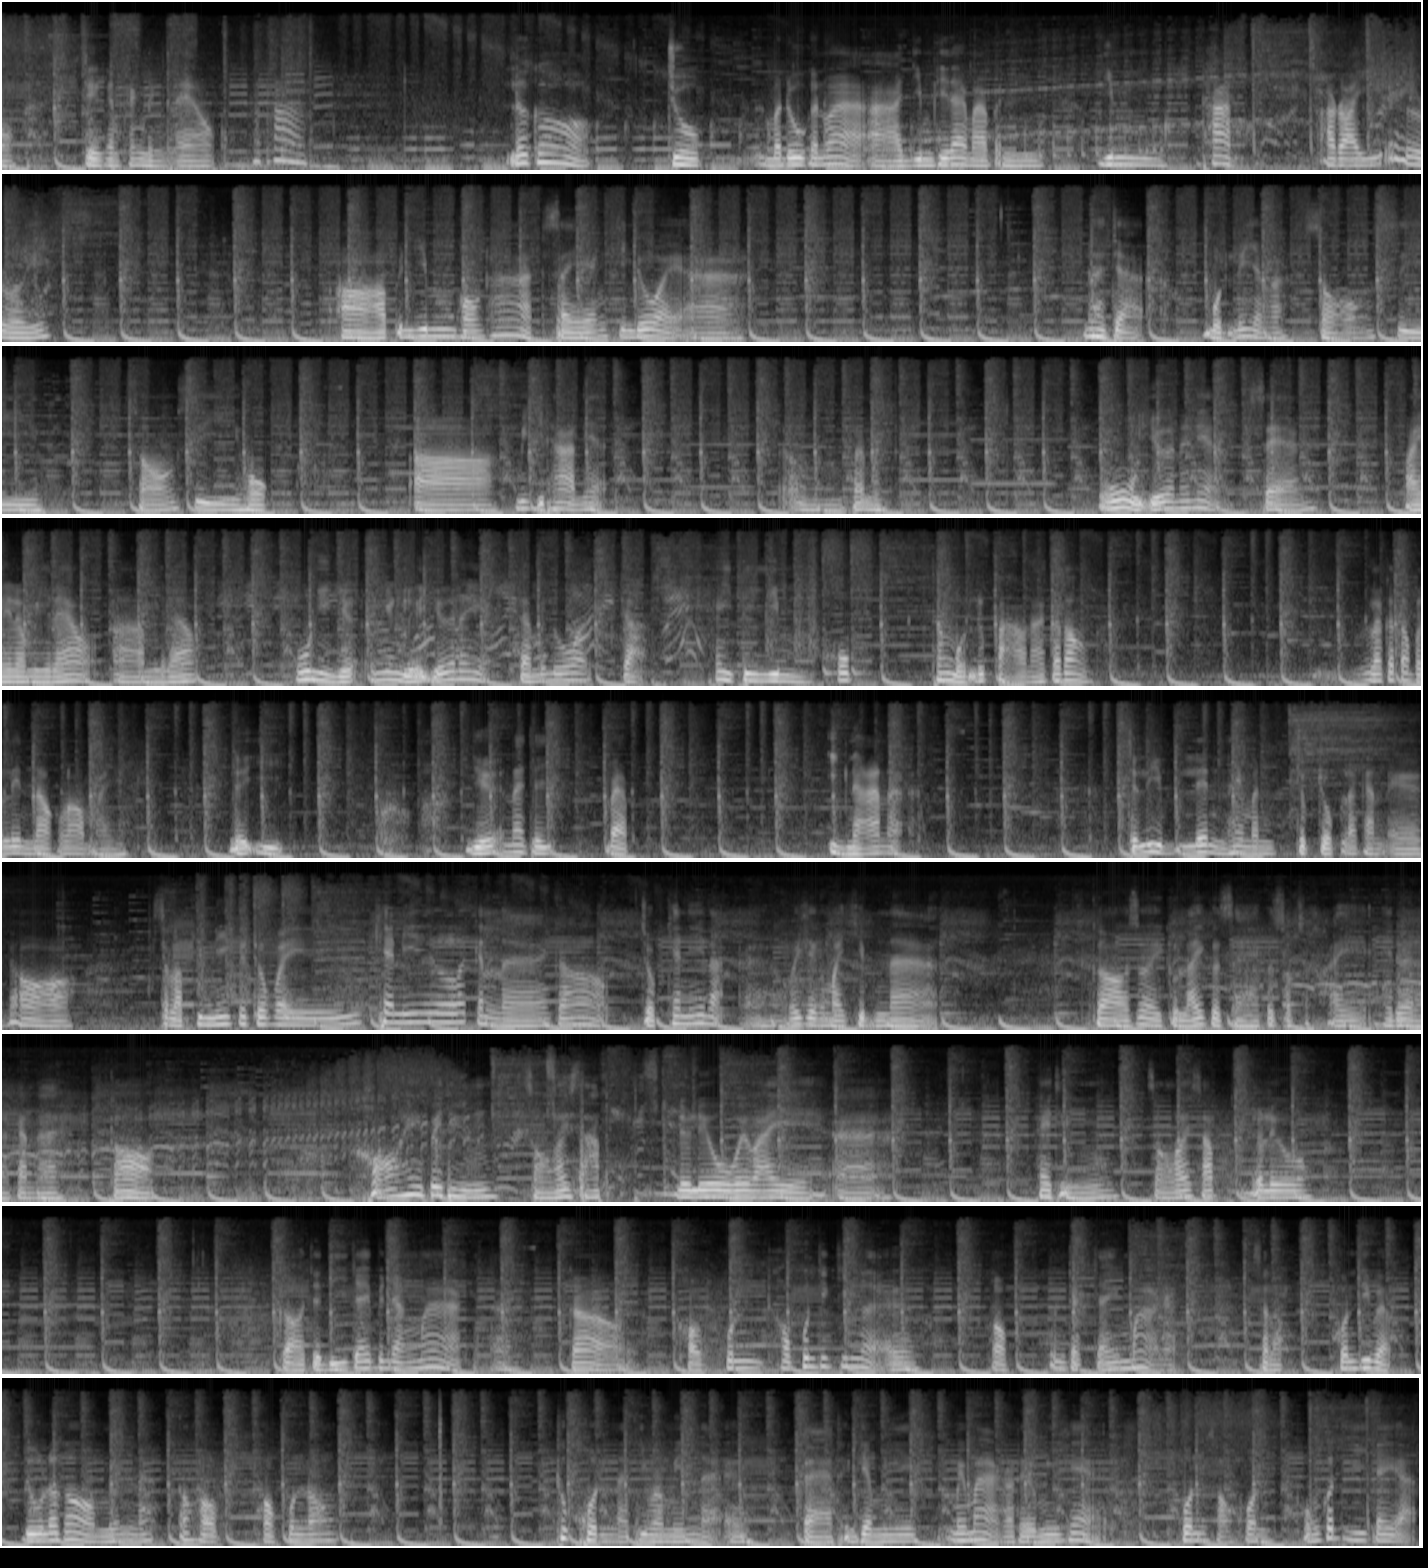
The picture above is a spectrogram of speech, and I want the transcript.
เจอกันครั้งหนึ่งแล้ว แล้วก็จบ มาดูกันว่า อ่ายิมที่ได้มาเป็นยิมธาตุอะไรเอ่ย อ่าเป็นยิมของธาตุแสงจริงด้วยอ่าน่าจะหมดหรือยังอะสองสี่สองสี่หกอ่ามีกี่ธาตุเนี่ยอืมแป๊บนึงโอ้เยอะนะเนี่ย แสงไฟเรามีแล้ว อ่ามีแล้วโอ้ยังเยอะยังเหลือเยอะนะเนี่ยแต่ไม่รู้ว่าจะให้ตียิมครบทั้งหมดหรือเปล่านะก็ต้อง แล้วก็ต้องไปเล่นนอกรอบไหม่เหลืออีก เยอะน่าจะแบบอีกนานอะ่ะ จะรีบเล่นให้มันจบๆแล้วกันเออก็สำหรับคลิปนี้ก็จบไปแค่นี้แล้วกันนะ ก็จบแค่นี้แหละไว้เจอกันใหม่คลิปหน้า ก็ช่วยกดไลค์กดแชร์กด subscribe ให้ด้วยแล้วกันนะ ก็ ขอให้ไปถึง 200 ซับ เร็วๆ ไวๆ อ่า ให้ถึง 200 ซับเร็วๆ ก็จะดีใจเป็นอย่างมากอะก็ขอบคุณขอบคุณจริงๆแหละเออขอบคุณจากใจมากอะ่ะสำหรับคนที่แบบดูแล้วก็เม้นต์นะต้องขอบขอบคุณน้อง ทุกคนนะที่มาเม้นต์นะเออแต่ถึงจะมีไม่มากก็เถอะมีแค่คนสองคน ผมก็ดีใจอะ่ะ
